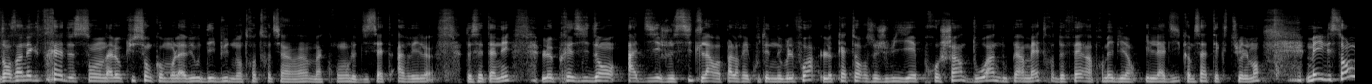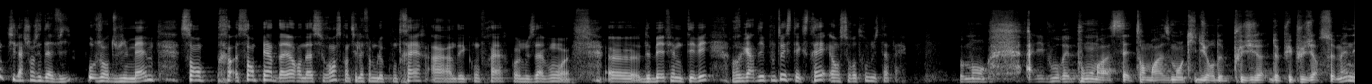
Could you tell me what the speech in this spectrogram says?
dans, un extrait de son allocution, comme on l'a vu au début de notre entretien, hein, Macron, le 17 avril de cette année, le président a dit, je cite, là on va pas le réécouter une nouvelle fois, le 14 juillet prochain doit nous permettre de faire un premier bilan. Il l'a dit comme ça textuellement. Mais il semble qu'il a changé d'avis aujourd'hui même, sans, sans perdre d'ailleurs en assurance quand il affirme le contraire à un des confrères que nous avons euh, de BFM TV. Regardez plutôt cet extrait et on se retrouve juste après. Comment allez-vous répondre à cet embrasement qui dure depuis plusieurs semaines?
